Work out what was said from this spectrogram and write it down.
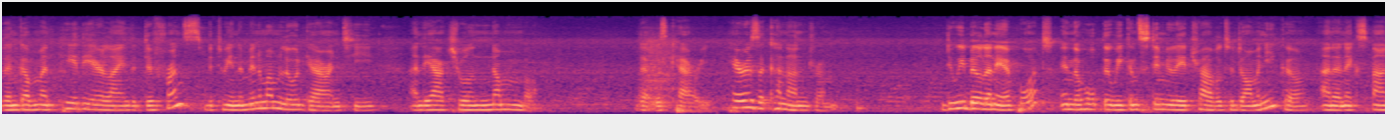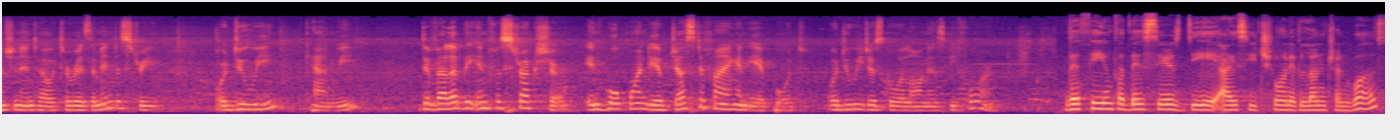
then government paid the airline the difference between the minimum load guarantee and the actual number that was carried. Here is a conundrum. Do we build an airport in the hope that we can stimulate travel to Dominica and an expansion into our tourism industry? Or do we, can we, develop the infrastructure in hope one day of justifying an airport? Or do we just go along as before? The theme for this year's DAIC Chuanit Luncheon was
